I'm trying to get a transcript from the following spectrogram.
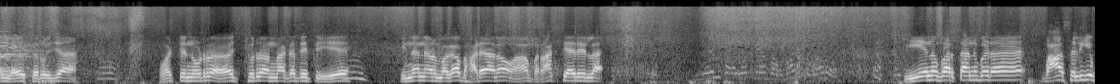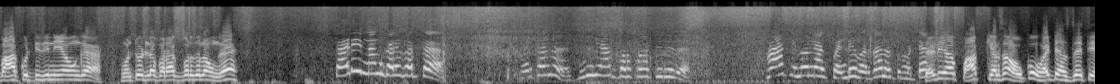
ಅಲ್ಲ ಸರೋಜ, ಹೊಟ್ಟೆ ನೋಡ್ರ ಚುರ ಅನ್ನಾಕತೈತಿ ಇನ್ನ ನನ್ನ ಮಗ ಭಾಡೆ ಅನವ ಬರಾಕ್ ತಯಾರಿಲ್ಲ. ಏನು ಬರ್ತಾನೆ ಬೇಡ? ಬಾ ಸಲಿಗೆ ಬಾ ಕೊಟ್ಟಿದ್ದೀನಿ ಅವಂಗ. ಹೊಂಟೋಡ್ಲೆ ಬರಾಕ್ ಬರ್ದಲ್ಲ ಅವಂಗ. ನನ್ ಗಳಿಗೆ ಗೊತ್ತ? ಬರ್ತಾನ. ಹಿಂಗೆ ಯಾಕೆ ಬರ್ಕೊಳತ್ತೀರಿ ಹಾಕಿ ಇನ್ನೊಂದು ಯಾಕೆ ಪಂಡಿ ಬರ್ದಾನ ಮತ್ತೆ ಆ ಪಾಪ ಕೆಲಸ ಅವಕ್ಕೂ ಹೊಟ್ಟೆ ಹಸ್ದೈತಿ.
